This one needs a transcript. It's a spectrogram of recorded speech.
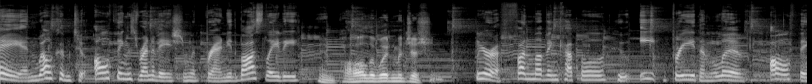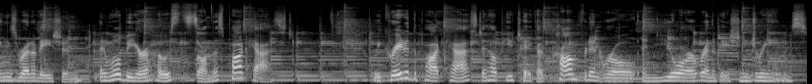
Hey, and welcome to All Things Renovation with Brandy the Boss Lady. And Paul the Wood Magician. We are a fun loving couple who eat, breathe, and live all things renovation, and we'll be your hosts on this podcast. We created the podcast to help you take a confident role in your renovation dreams.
